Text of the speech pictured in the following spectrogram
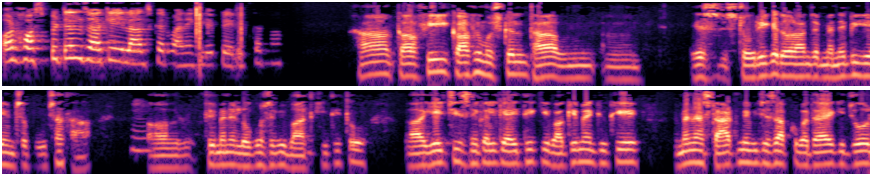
और हॉस्पिटल जाके इलाज करवाने के लिए प्रेरित करना। हाँ काफ़ी काफ़ी मुश्किल था इस स्टोरी के दौरान जब मैंने भी ये उनसे पूछा था हम्म। और फिर मैंने लोगों से भी बात की थी तो यही चीज़ निकल के आई थी कि वाकई में क्योंकि मैंने स्टार्ट में भी जैसे आपको बताया कि जो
